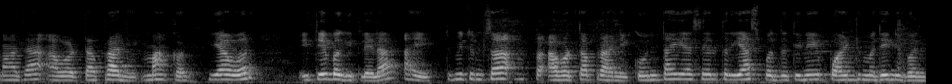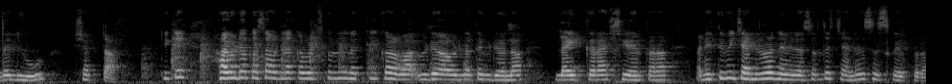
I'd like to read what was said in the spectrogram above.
माझा आवडता प्राणी माकड यावर इथे बघितलेला आहे. तुम्ही तुमचा आवडता प्राणी कोणताही असेल तर याच पद्धतीने पॉईंटमध्ये निबंध लिहू शकता. ठीक आहे? हा व्हिडिओ कसा आवडला कमेंट्स करून नक्की कळवा. व्हिडिओ आवडला तर व्हिडिओला लाईक करा शेअर करा. आणि तुम्ही चॅनलवर नवीन असाल तर चॅनल सबस्क्राईब करा.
